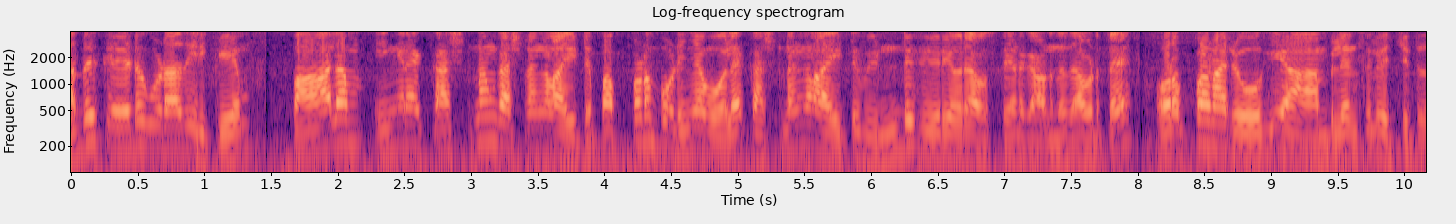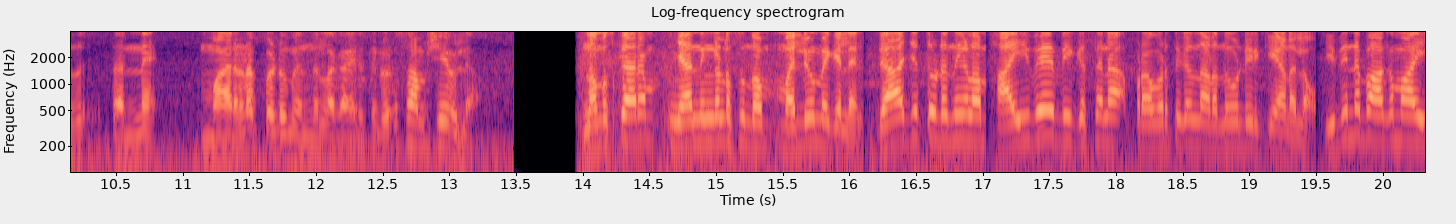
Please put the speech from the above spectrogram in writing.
അത് കേടുകൂടാതെ ഇരിക്കുകയും പാലം ഇങ്ങനെ കഷ്ണം കഷ്ണങ്ങളായിട്ട് പപ്പടം പൊടിഞ്ഞ പോലെ കഷ്ണങ്ങളായിട്ട് വിണ്ട് കീറിയ ഒരു അവസ്ഥയാണ് കാണുന്നത്. അവിടുത്തെ ഉറപ്പാണ് ആ രോഗി ആംബുലൻസിൽ വെച്ചിട്ട് തന്നെ മരണപ്പെടും എന്നുള്ള കാര്യത്തിൽ ഒരു സംശയവുമില്ല. നമസ്കാരം. ഞാൻ നിങ്ങളുടെ സ്വന്തം മല്ലു മെഗലൻ. രാജ്യത്തുടനീളം ഹൈവേ വികസന പ്രവൃത്തികൾ നടന്നുകൊണ്ടിരിക്കുകയാണല്ലോ. ഇതിന്റെ ഭാഗമായി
